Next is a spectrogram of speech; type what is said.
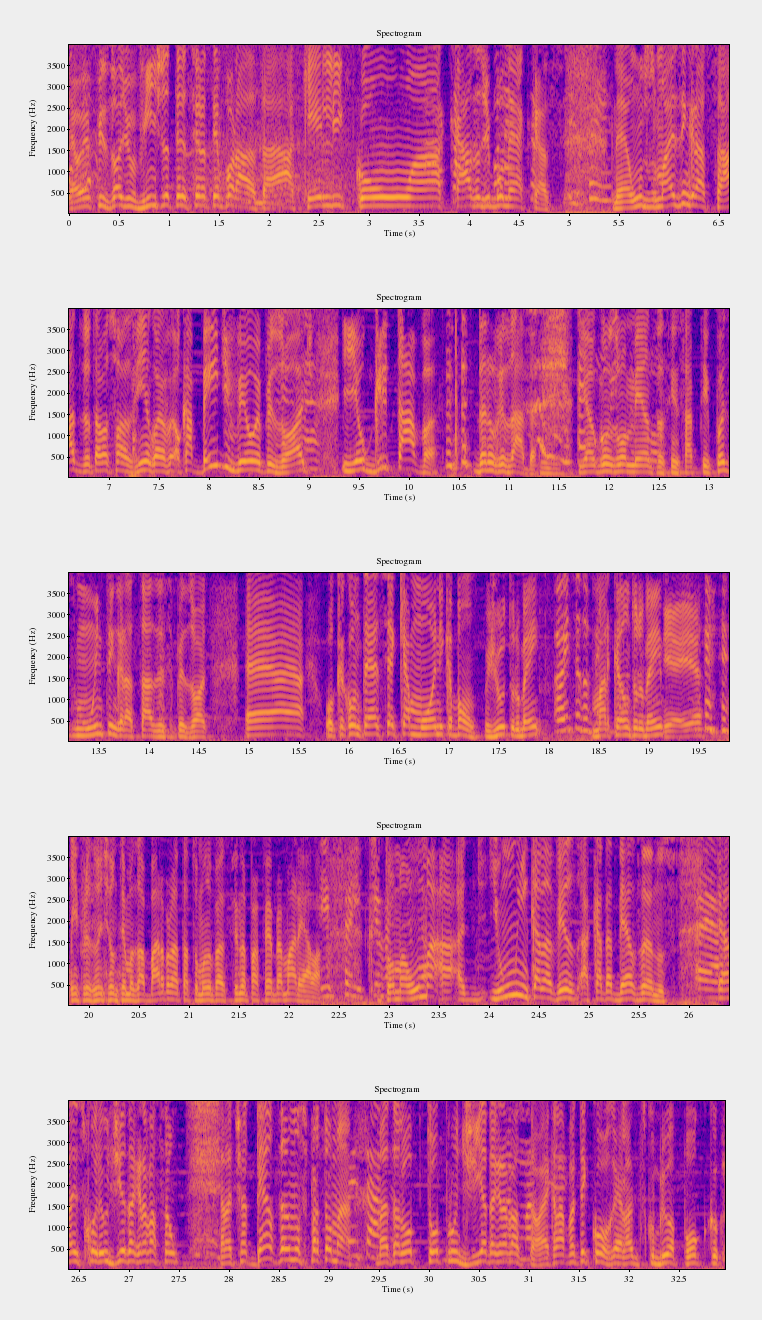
É o episódio 20 da terceira temporada, tá? Aquele com a, Casa de Bonecas. Isso aí. Né? Um dos mais engraçados, eu tava sozinho agora. Eu acabei de ver o episódio É. e eu gritava, dando risada. em alguns momentos, bom. assim, sabe? Tem coisas muito engraçadas nesse episódio. É, o que acontece é que a Mônica. Bom, Ju, tudo bem? Oi, tudo bem? Marcão, tudo bem? E aí? Infelizmente não temos a Bárbara, ela tá tomando vacina pra febre amarela. Isso aí, porque toma uma a- a- e um em cada vez a cada 10 anos. É. Ela escolheu o dia da gravação. Ela tinha 10 anos pra tomar, Coitada. mas ela optou por um dia da gravação. mas é que ela vai ter que correr. Ela descobriu há pouco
